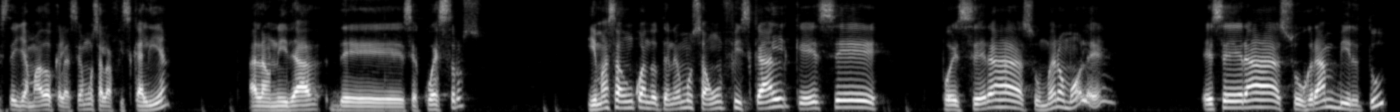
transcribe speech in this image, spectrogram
este llamado que le hacemos a la fiscalía a la unidad de secuestros. Y más aún cuando tenemos a un fiscal que ese, pues era su mero mole, ¿eh? ese era su gran virtud,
